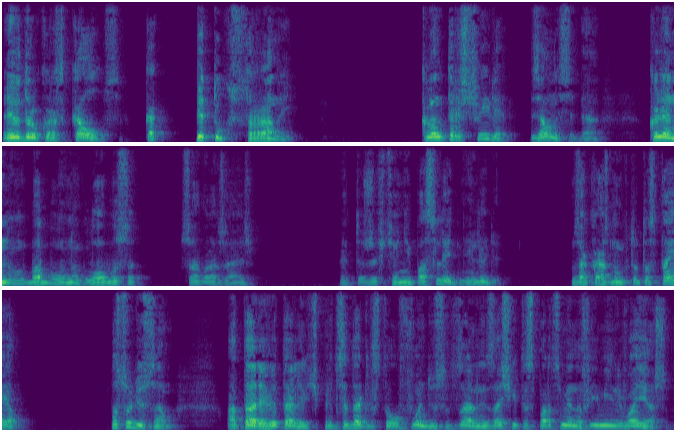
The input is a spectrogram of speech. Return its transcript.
И вдруг раскололся, как петух сраный. Квантершвили взял на себя. Кляну, Бабона, Глобуса. Соображаешь? Это же все не последние люди. За каждым кто-то стоял. Посуди сам. Атария Витальевич председательствовал в Фонде социальной защиты спортсменов имени Вояшина.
